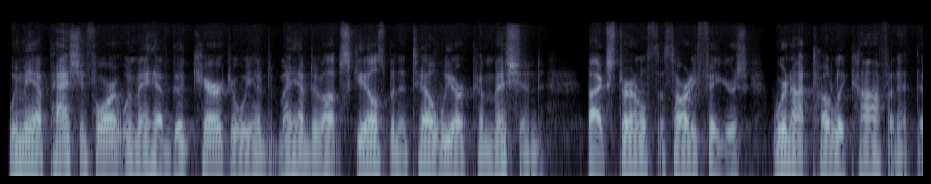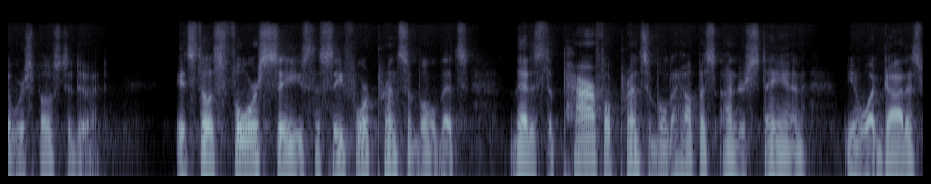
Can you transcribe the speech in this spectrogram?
We may have passion for it, we may have good character, we have, may have developed skills, but until we are commissioned by external authority figures, we're not totally confident that we're supposed to do it. It's those four C's, the C4 principle, that's that is the powerful principle to help us understand, you know, what God has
